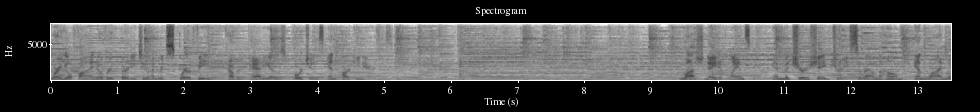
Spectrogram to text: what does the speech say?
where you'll find over 3,200 square feet of covered patios, porches, and parking areas. Lush native landscape and mature shade trees surround the home and line the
